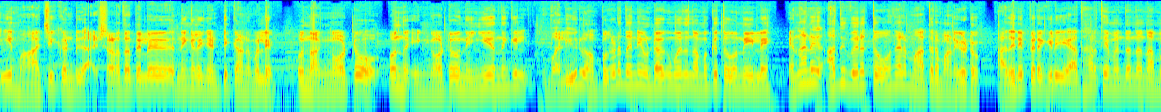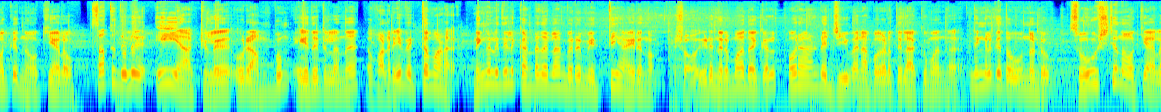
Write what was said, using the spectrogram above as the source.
ഈ മാജിക് കണ്ട് അക്ഷരാർത്ഥത്തിൽ നിങ്ങൾ ഞെട്ടിക്കാണുമല്ലേ ഒന്ന് അങ്ങോട്ടോ ഒന്ന് ഇങ്ങോട്ടോ നീങ്ങിയിരുന്നെങ്കിൽ വലിയൊരു അപകടം തന്നെ ഉണ്ടാകുമെന്ന് നമുക്ക് തോന്നിയില്ലേ? എന്നാൽ അത് വരെ തോന്നൽ മാത്രമാണ് കേട്ടോ. അതിന് പിറകിൽ യാഥാർത്ഥ്യം എന്തെന്ന് നമുക്ക് നോക്കിയാലോ? സത്യത്തിൽ ഈ ആക്ടിൽ ഒരു അമ്പും എഴുതിട്ടില്ലെന്ന് വളരെ വ്യക്തമാണ്. നിങ്ങൾ ഇതിൽ കണ്ടതെല്ലാം വെറും മിഥ്യയായിരുന്നു. ഷോയുടെ നിർമ്മാതാക്കൾ ഒരാളുടെ ജീവൻ അപകടത്തിലാക്കുമെന്ന് നിങ്ങൾക്ക് തോന്നുന്നുണ്ടോ? സൂക്ഷിച്ചു നോക്കിയാൽ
